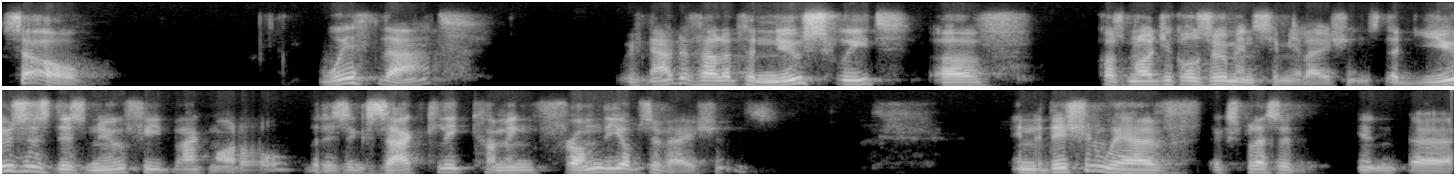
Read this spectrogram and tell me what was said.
So with that, we've now developed a new suite of cosmological zoom-in simulations that uses this new feedback model that is exactly coming from the observations. In addition, we have explicit in, uh,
